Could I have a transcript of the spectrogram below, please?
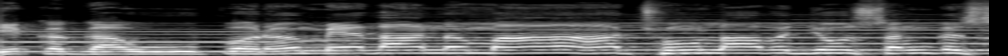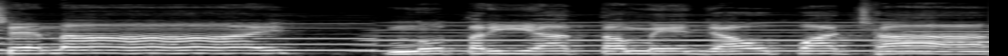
એક ગાઉ ઉપર મેદાનમાં છું, લાવજો સંગ સેનાય. નોતરિયા તમે જાઓ પાછા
